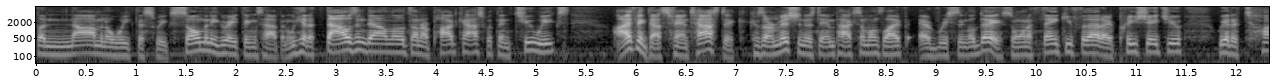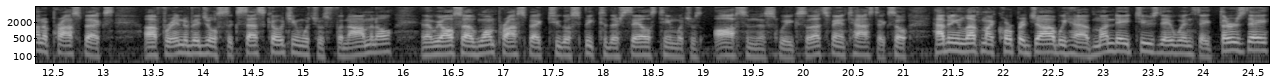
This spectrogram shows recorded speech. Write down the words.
phenomenal week this week. So many great things happened. We hit a thousand downloads on our podcast within two weeks. I think that's fantastic because our mission is to impact someone's life every single day. So I want to thank you for that. I appreciate you. We had a ton of prospects uh, for individual success coaching, which was phenomenal. And then we also have one prospect to go speak to their sales team, which was awesome this week. So that's fantastic. So having left my corporate job, we have Monday, Tuesday, Wednesday, Thursday,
